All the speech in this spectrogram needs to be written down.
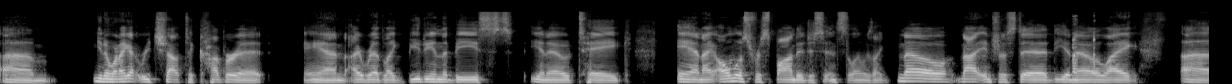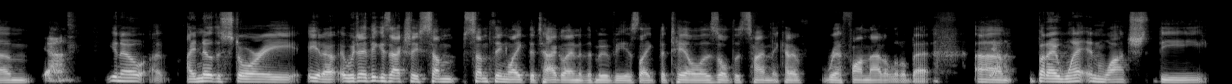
um you know when i got reached out to cover it and i read like beauty and the beast you know take and i almost responded just instantly was like no not interested you know like um yeah. you know I- i know the story you know which i think is actually some something like the tagline of the movie is like the tale as old as time they kind of riff on that a little bit um Yeah. but i went and watched the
